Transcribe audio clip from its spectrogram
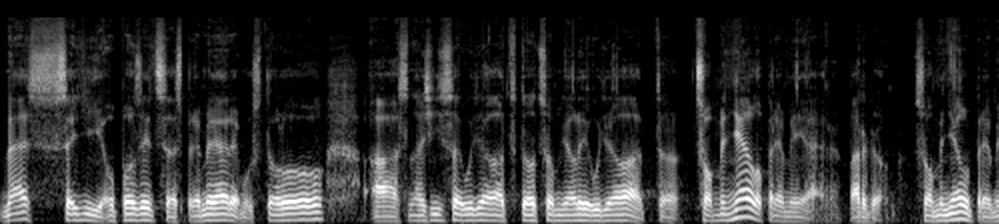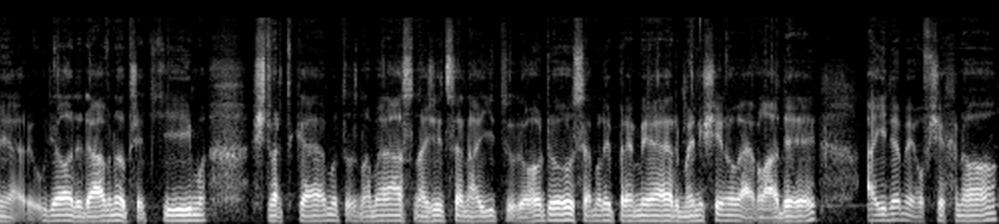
Dnes sedí opozice s premiérem u stolu a snaží se udělat to, co měli udělat, co měl premiér, pardon, co měl premiér udělat dávno předtím, čtvrtkem, to znamená snažit se najít tu dohodu, jsem-li premiér menšinové vlády a jde mi o všechno,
